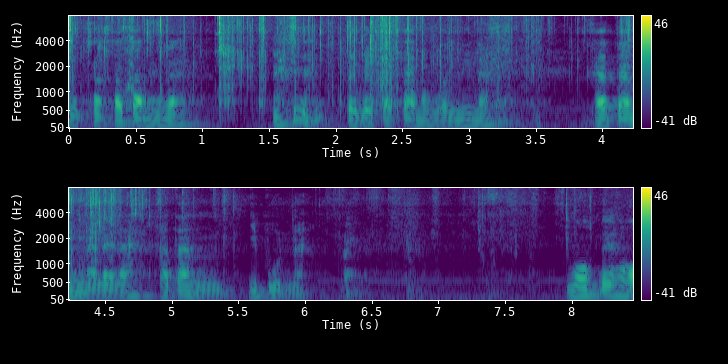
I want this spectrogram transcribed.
บุกถ้าคาตันนะเปิดเป็นคาตันวันนี้นะคาตันอะไรนะคาตันญี่ปุ่นนะ งบไม่พอ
